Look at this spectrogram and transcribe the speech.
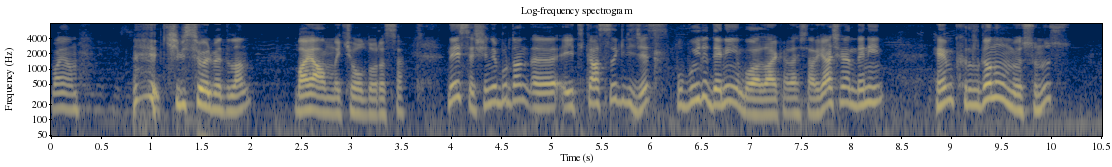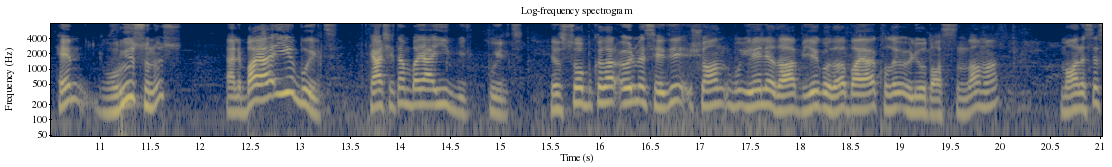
Vay am. kimse ölmedi lan. Bayağı anlaki oldu orası. Neyse şimdi buradan e, eğitikasıza gideceğiz. Bu buyu deneyin bu arada arkadaşlar. Gerçekten deneyin. Hem kırılgan olmuyorsunuz. Hem vuruyorsunuz. Yani bayağı iyi bir build. Gerçekten bayağı iyi bir build. Yasuo bu kadar ölmeseydi şu an bu Irelia'da, Viego'da bayağı kolay ölüyordu aslında ama maalesef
